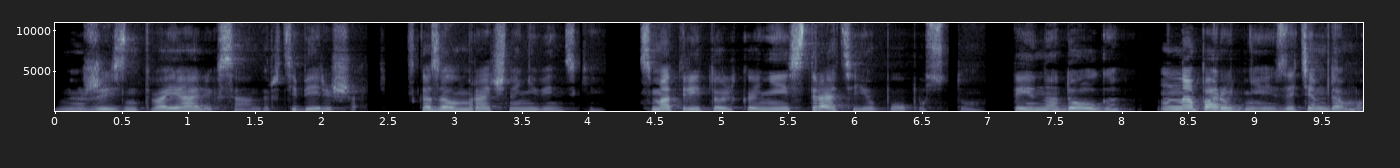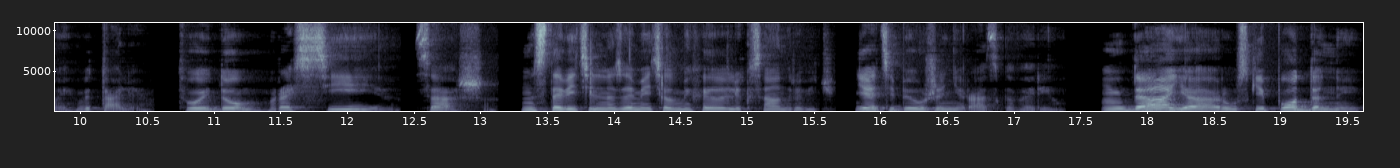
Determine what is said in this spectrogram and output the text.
Ну, жизнь твоя, Александр, тебе решать сказал мрачно Невинский. Смотри только не истрать ее попусту. Ты надолго? На пару дней, затем домой, в Италию. Твой дом, Россия, Саша, наставительно заметил Михаил Александрович. Я тебе уже не раз говорил. Да, я русский подданный,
